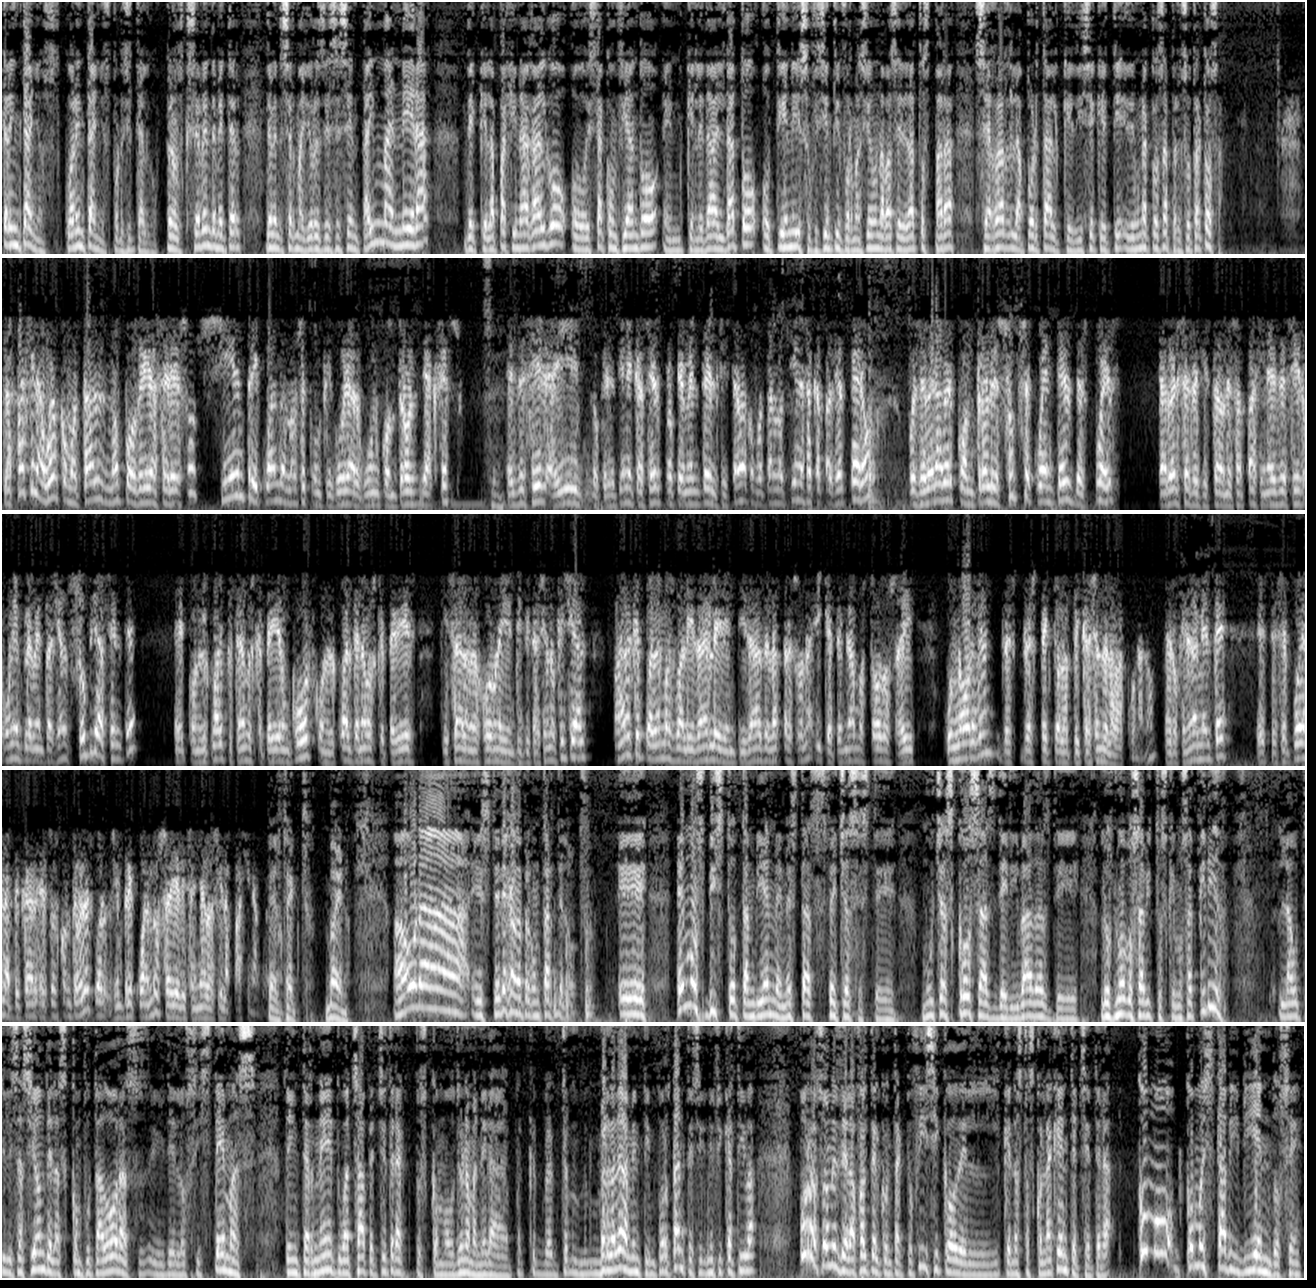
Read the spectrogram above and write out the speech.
30 años, 40 años, por decirte algo, pero los que se deben de meter deben de ser mayores de 60. ¿Hay manera de que la página haga algo o está confiando en quien le da el dato o tiene suficiente información, una base de datos para cerrarle la puerta al que dice que tiene una cosa pero es otra cosa? La página web como tal no podría hacer eso siempre y cuando no se configure algún control de acceso. Es decir, ahí lo que se tiene que hacer propiamente el sistema como tal no tiene esa capacidad, pero pues deberá haber controles subsecuentes después de haberse registrado en esa página, es decir, una implementación subyacente eh, con el cual pues tenemos que pedir un CURP, con el cual tenemos que pedir quizá a lo mejor una identificación oficial para que podamos validar la identidad de la persona y que tengamos todos ahí un orden respecto a la aplicación de la vacuna, ¿no? Pero generalmente este, se pueden aplicar estos controles siempre y cuando se haya diseñado así la página web. Perfecto. Bueno, ahora este, déjame preguntarte lo otro. Eh, hemos visto también en estas fechas este, muchas cosas derivadas de los nuevos hábitos que hemos adquirido la utilización de las computadoras y de los sistemas de Internet, WhatsApp, etcétera, pues como de una manera verdaderamente importante, significativa, por razones de la falta del contacto físico, del que no estás con la gente, etcétera. ¿Cómo, cómo está viviéndose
